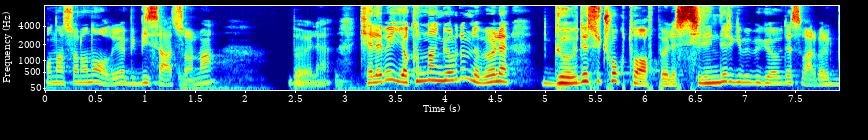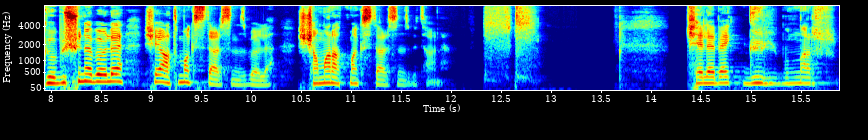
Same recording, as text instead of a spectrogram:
Ondan sonra ne oluyor? Bir, bir saat sonra böyle. Kelebeği yakından gördüm de böyle gövdesi çok tuhaf böyle silindir gibi bir gövdesi var. Böyle göbüşüne böyle şey atmak istersiniz böyle. Şamar atmak istersiniz bir tane. Kelebek, gül bunlar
